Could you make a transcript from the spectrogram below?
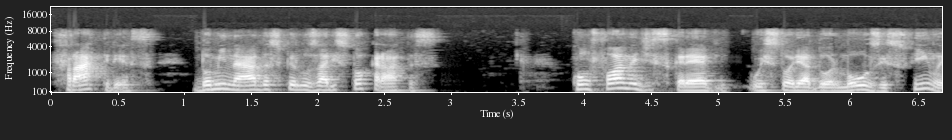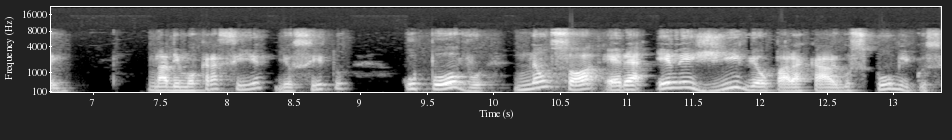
frátrias, dominadas pelos aristocratas. Conforme descreve o historiador Moses Finlay, na democracia, e eu cito, o povo não só era elegível para cargos públicos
